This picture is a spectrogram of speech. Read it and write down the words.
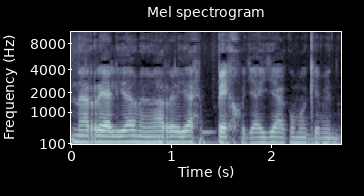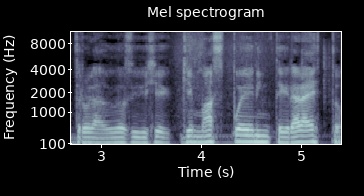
una realidad, una nueva realidad espejo. Y ahí ya como que me entró la duda y dije, ¿qué más pueden integrar a esto?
